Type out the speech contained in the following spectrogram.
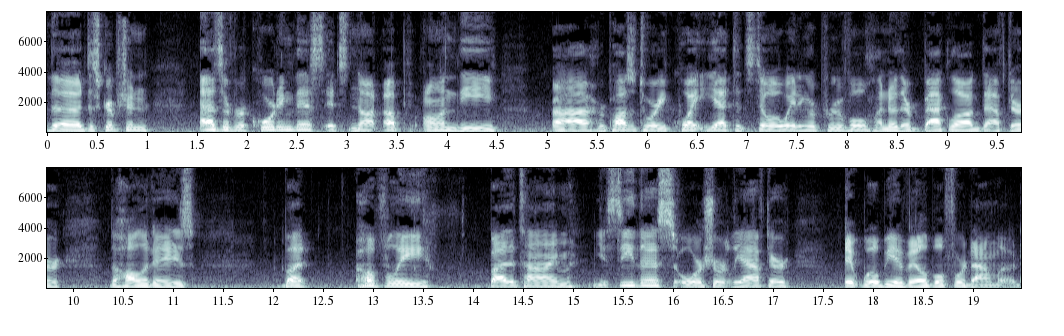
the description. As of recording this, it's not up on the uh, repository quite yet. It's still awaiting approval. I know they're backlogged after the holidays, but hopefully by the time you see this or shortly after, it will be available for download.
